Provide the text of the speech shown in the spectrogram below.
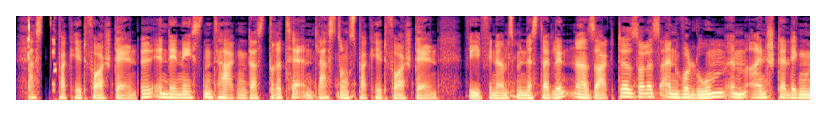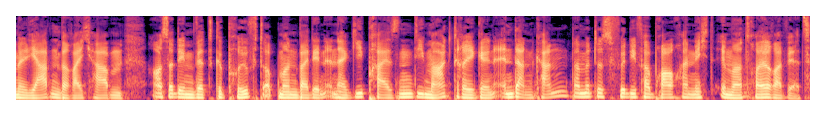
Entlastungspaket vorstellen, will in den nächsten Tagen das dritte Entlastungspaket vorstellen. Wie Finanzminister Lindner sagte, soll es ein Volumen im einstelligen Milliardenbereich haben. Außerdem wird geprüft, ob man bei den Energiepreisen die Marktregeln ändern kann, damit es für die Verbraucher nicht immer teurer wird.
